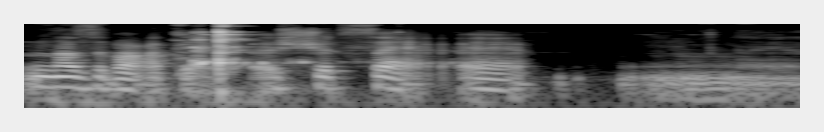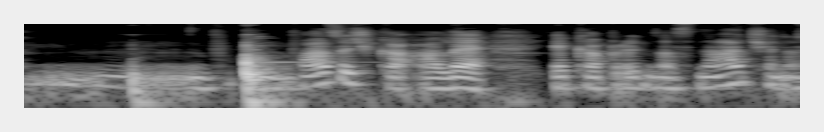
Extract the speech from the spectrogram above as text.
назвати, е, що це е, вазочка, але яка предназначена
